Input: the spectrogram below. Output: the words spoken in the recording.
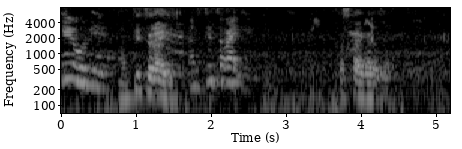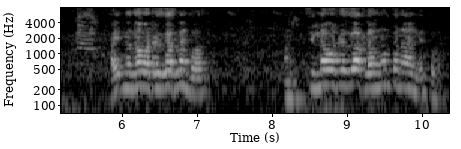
घेऊन ये. तीच राहील. आणि तीच राहिली. कसं काय करायचं? आहेत ना नवा ड्रेस घातला ना तू. आज? आणि ती नवा ड्रेस घातला म्हणून पण आणली ना तुला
